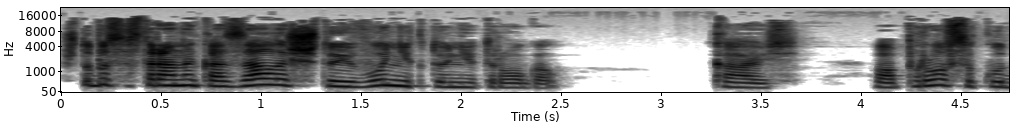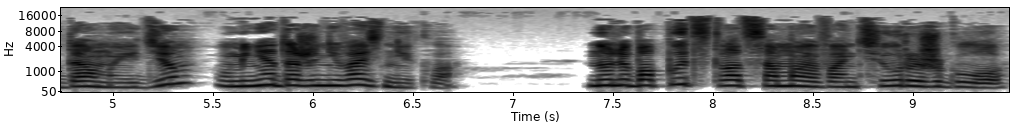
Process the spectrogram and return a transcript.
чтобы со стороны казалось, что его никто не трогал. Каюсь, вопроса, куда мы идем, у меня даже не возникло. Но любопытство от самой авантюры жгло.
